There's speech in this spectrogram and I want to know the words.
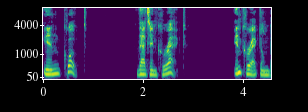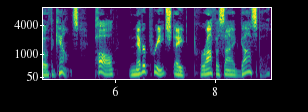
End quote. That's incorrect. Incorrect on both accounts. Paul never preached a prophesied gospel,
